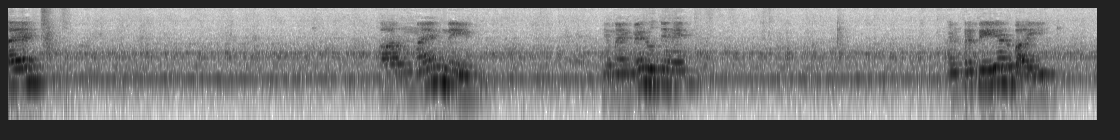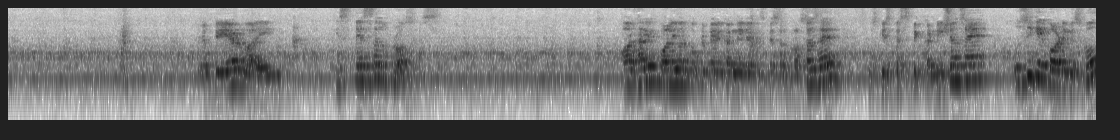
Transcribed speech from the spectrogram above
that are man ये मैन मेड होते हैं। And prepared by prepared by special process और हर एक पॉलीमर को प्रिपेयर करने का स्पेशल प्रोसेस है, उसकी स्पेसिफिक कंडीशंस हैं, उसी के अकॉर्डिंग इसको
